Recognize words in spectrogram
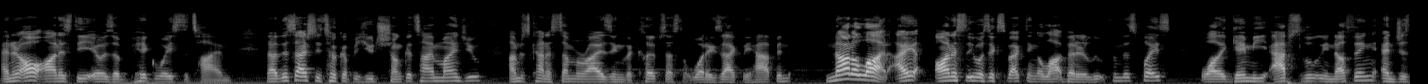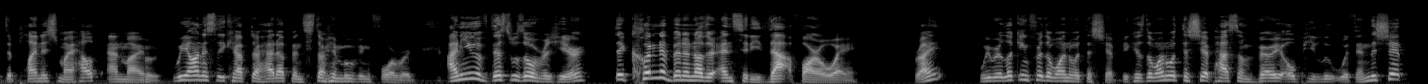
and in all honesty, it was a big waste of time. Now, this actually took up a huge chunk of time, mind you. I'm just kind of summarizing the clips as to what exactly happened. Not a lot. I honestly was expecting a lot better loot from this place, while it gave me absolutely nothing and just deplenished my health and my food. We honestly kept our head up and started moving forward. I knew if this was over here, there couldn't have been another end city that far away, right? We were looking for the one with the ship because the one with the ship has some very OP loot within the ship.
